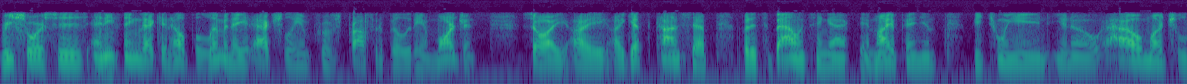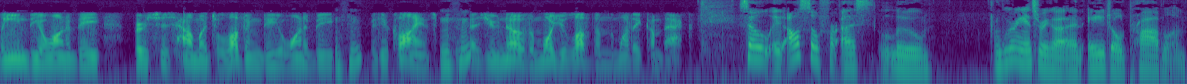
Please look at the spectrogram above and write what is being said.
resources, anything that can help eliminate actually improves profitability and margin. So I, I, I get the concept, but it's a balancing act, in my opinion, between you know how much lean do you want to be versus how much loving do you want to be mm-hmm. with your clients. Because mm-hmm. as you know, the more you love them, the more they come back. So it also for us, Lou, we're answering a, an age old problem.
